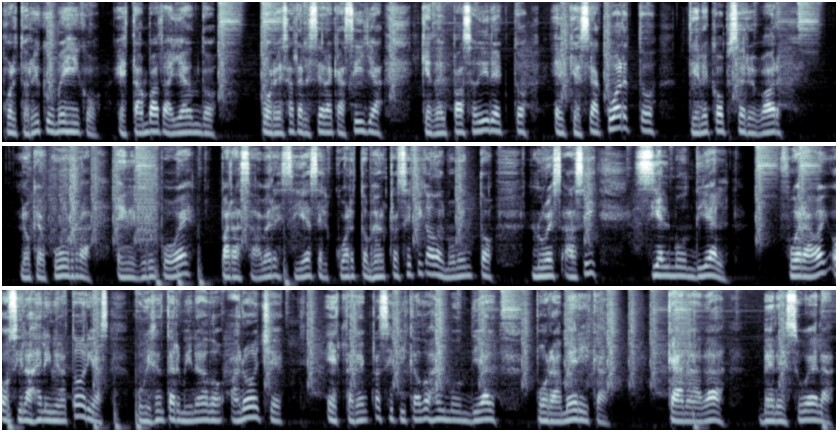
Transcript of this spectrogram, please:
Puerto Rico y México están batallando por esa tercera casilla que da el paso directo. El que sea cuarto tiene que observar lo que ocurra en el grupo E para saber si es el cuarto mejor clasificado. Al momento no es así. Si el Mundial fuera hoy o si las eliminatorias hubiesen terminado anoche, estarían clasificados al Mundial por América, Canadá, Venezuela,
